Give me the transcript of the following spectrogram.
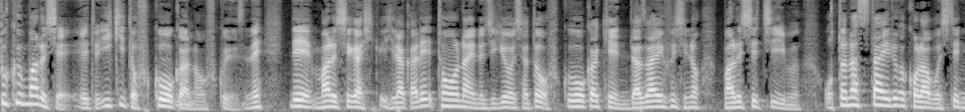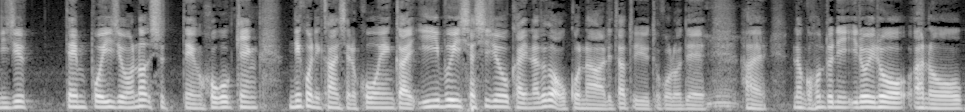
服マルシェ、えっ、と、壱岐と福岡の服ですね。で、マルシェがひ開かれ、島内の事業者と福岡県太宰府市のマルシェチーム、大人スタイルがコラボして20店舗以上の出店、保護犬、猫に関しての講演会、EV 車試乗会などが行われたというところで、はい。なんか本当にいろいろ、あの、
